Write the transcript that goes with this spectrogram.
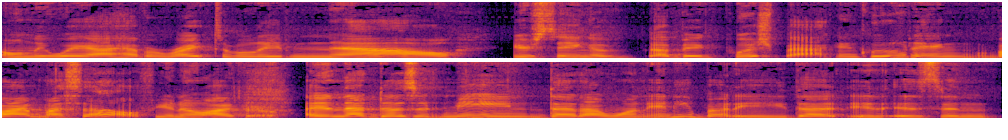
only way I have a right to believe. Now you're seeing a, a big pushback, including by myself. You know, I yeah. and that doesn't mean that I want anybody that is in.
